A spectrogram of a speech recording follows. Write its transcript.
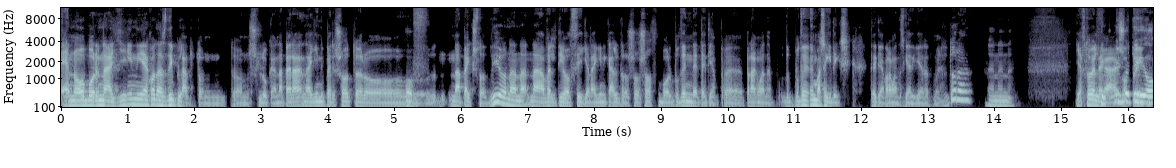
ενώ μπορεί να γίνει έχοντας δίπλα του τον, τον Σλούκα, να, περά, να γίνει περισσότερο, να παίξει το 2, να, να, να, βελτιωθεί και να γίνει καλύτερος στο softball που δεν είναι τέτοια ε, πράγματα, που δεν μας έχει δείξει τέτοια πράγματα στην καριέρα του μέχρι τώρα. Ναι, ναι, ναι. Γι' αυτό έλεγα. Νομίζω, εγώ ότι, ο,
